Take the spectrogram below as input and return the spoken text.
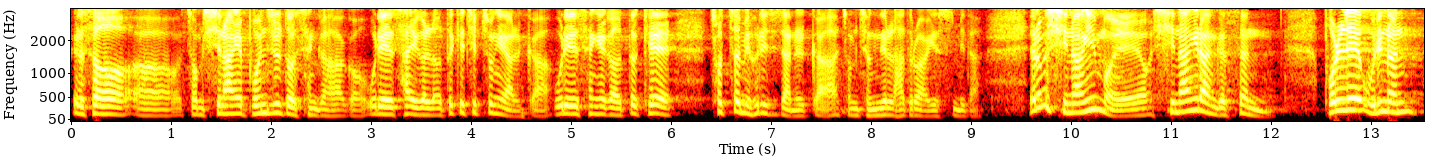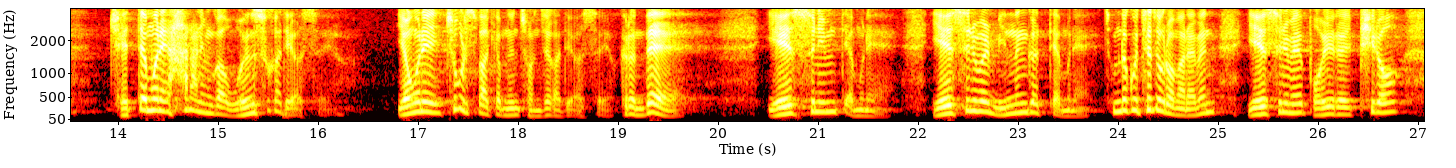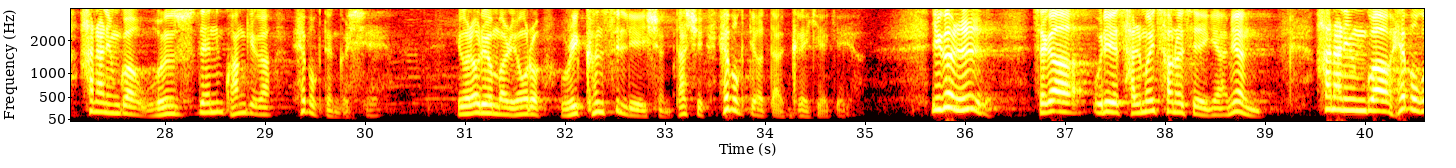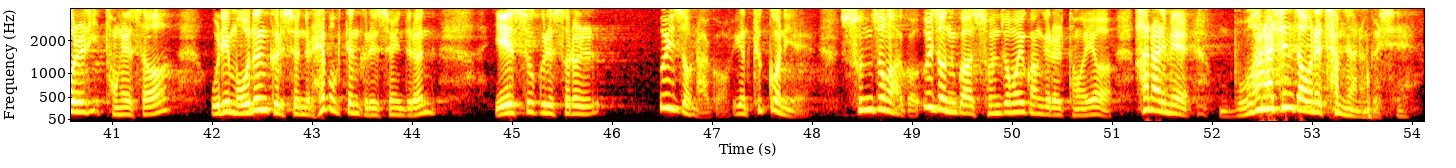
그래서 어, 좀 신앙의 본질도 생각하고 우리의 사역을 어떻게 집중해야 할까, 우리의 생애가 어떻게 초점이 흐려지지 않을까 좀 정리를 하도록 하겠습니다. 여러분 신앙이 뭐예요? 신앙이란 것은 본래 우리는 죄 때문에 하나님과 원수가 되었어요. 영원히 죽을 수밖에 없는 존재가 되었어요. 그런데 예수님 때문에 예수님을 믿는 것 때문에 좀 더 구체적으로 말하면 예수님의 보혈의 피로 하나님과 원수된 관계가 회복된 것이에요. 이걸 어려운 말로 영어로 reconciliation 다시 회복되었다 그렇게 얘기해요. 이걸 제가 우리의 삶의 차원에서 얘기하면 하나님과 회복을 통해서 우리 모든 그리스도인들 회복된 그리스도인들은 예수 그리스도를 의존하고 이건 특권이에요. 순종하고 의존과 순종의 관계를 통하여 하나님의 무한하신 자원에 참여하는 것이에요.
